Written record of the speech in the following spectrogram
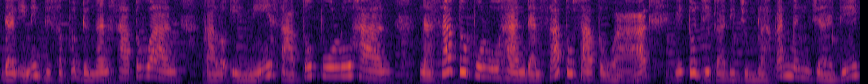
dan ini disebut dengan satuan. Kalau ini satu puluhan. Nah satu puluhan dan satu satuan itu jika dijumlahkan menjadi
